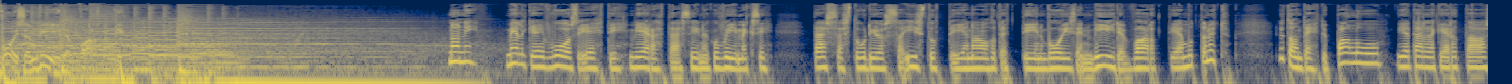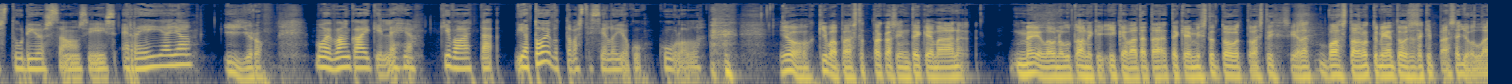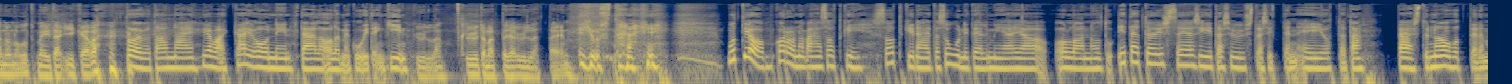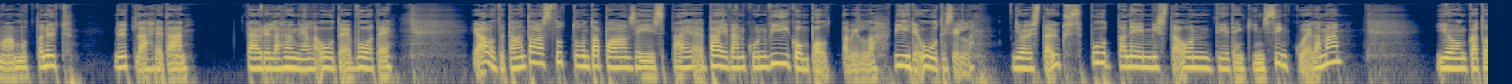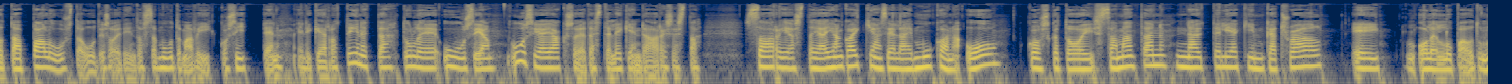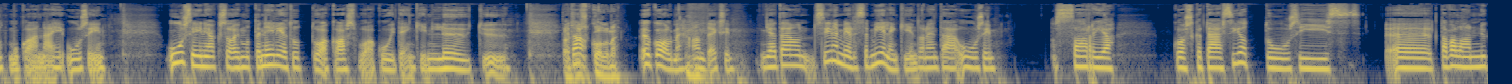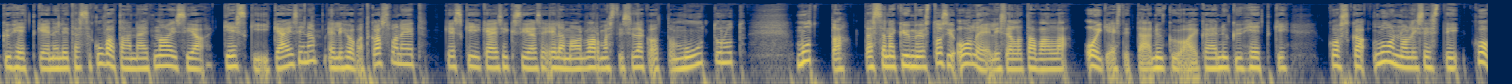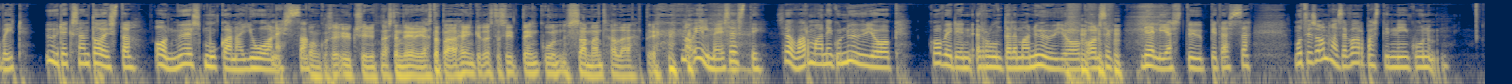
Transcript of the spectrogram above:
Voisen viihdepartti. No niin, melkein vuosi ehti vierähtää siinä, kun viimeksi tässä studiossa istuttiin ja nauhoitettiin Voisen viihdevarttia, mutta nyt, nyt on tehty paluu ja tällä kertaa studiossa on siis Reija ja Iiro. Moi vaan kaikille ja kiva, että ja toivottavasti siellä on joku kuulolla. Joo, kiva päästä takaisin tekemään. Meillä on ollut ainakin ikävä tätä tekemistä. Toivottavasti siellä vastaanottamien toisessakin päässä jollain on ollut meitä ikävä. Toivotaan näin. Ja vaikka ei ole, niin täällä olemme kuitenkin. Kyllä, pyytämättä ja yllättäen. Just näin. Mutta joo, korona vähän sotki, sotki näitä suunnitelmia ja ollaan oltu etätöissä ja siitä syystä sitten ei ole tätä päästy nauhoittelemaan, mutta nyt, nyt lähdetään täydellä höngällä uuteen vuoteen. Ja aloitetaan taas tuttuun tapaan siis päivän kuin viikon polttavilla viihdeuutisilla, joista yksi puhuttaneimmista on tietenkin sinkkuelämää, jonka tota paluusta uutisoitiin tuossa muutama viikko sitten. Eli kerrottiin, että tulee uusia, uusia jaksoja tästä legendaarisesta sarjasta. Ja ihan kaikkiaan siellä ei mukana ole, koska toi Samanthan näyttelijä Kim Cattrall ei ole lupautunut mukaan näihin uusiin uusiin jaksoihin, mutta neljä tuttua kasvua kuitenkin löytyy. Tai siis kolme. Ö, kolme, anteeksi. Ja tämä on siinä mielessä mielenkiintoinen tämä uusi sarja, koska tämä sijoittuu siis ö, tavallaan nykyhetkeen. Eli tässä kuvataan näitä naisia keski-ikäisinä, eli he ovat kasvaneet keski-ikäisiksi ja se elämä on varmasti sitä kautta muuttunut. Mutta tässä näkyy myös tosi oleellisella tavalla oikeasti tämä nykyaika ja nykyhetki, koska luonnollisesti COVID 19 on myös mukana juonessa. Onko se yksi nyt näistä neljästä päähenkilöstä sitten, kun Samantha lähtee? No ilmeisesti. Se on varmaan niin kuin New York, covidin runtelema New York on se neljäs tyyppi tässä. Mutta siis onhan se varmasti niin kuin,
